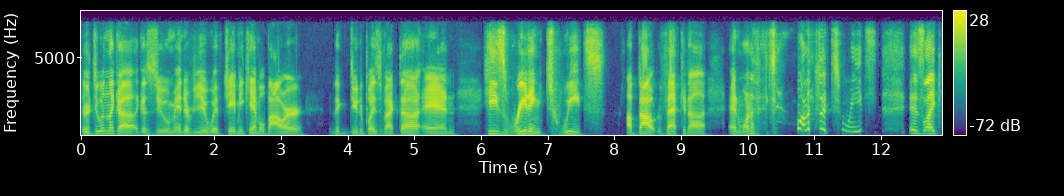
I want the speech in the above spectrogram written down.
They're doing like a like a Zoom interview with Jamie Campbell Bower, the dude who plays Vecna, and he's reading tweets about Vecna, and one of the one of the tweets is like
